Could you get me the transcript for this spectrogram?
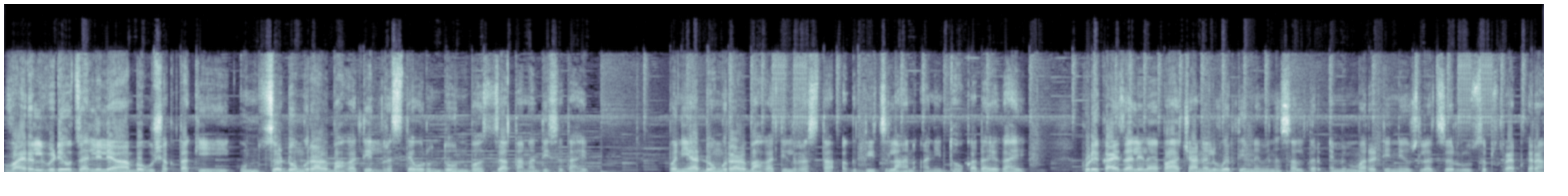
व्हायरल व्हिडिओ झालेल्या बघू शकता की उंच डोंगराळ भागातील रस्त्यावरून दोन बस जाताना दिसत आहेत. पण या डोंगराळ भागातील रस्ता अगदीच लहान आणि धोकादायक आहे. पुढे काय झालेलं आहे पहा चॅनलवरती नवीन असाल तर एम एम मराठी न्यूजला जरूर सबस्क्राईब करा.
